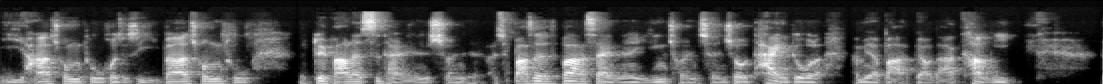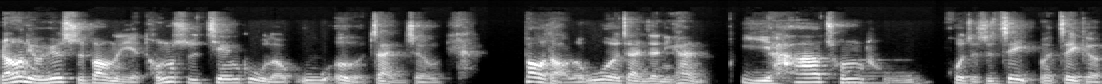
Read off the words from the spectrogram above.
以哈冲突或者是以巴冲突对巴勒斯坦人承巴勒巴勒斯坦人已经承承受太多了，他们要把表达抗议。然后《纽约时报》呢也同时兼顾了乌俄战争。报道了乌俄战争，你看以哈冲突，或者是这这个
